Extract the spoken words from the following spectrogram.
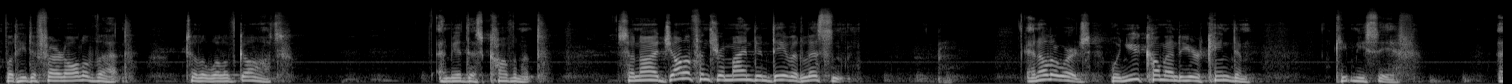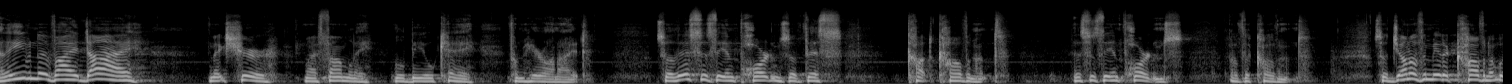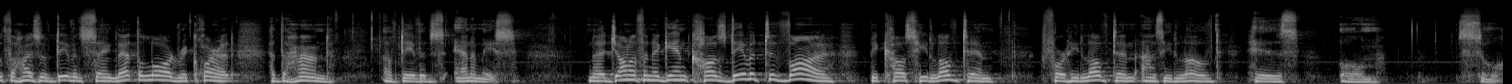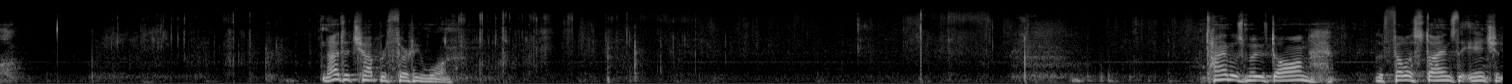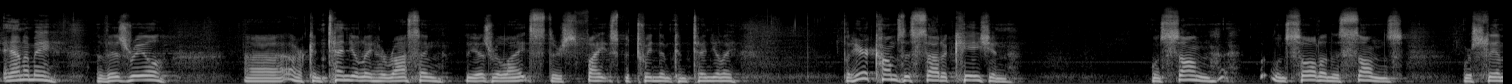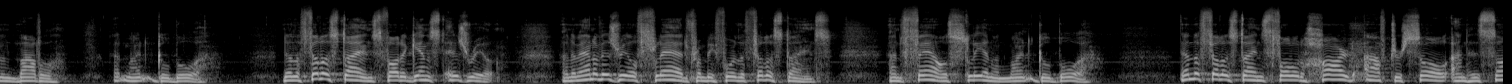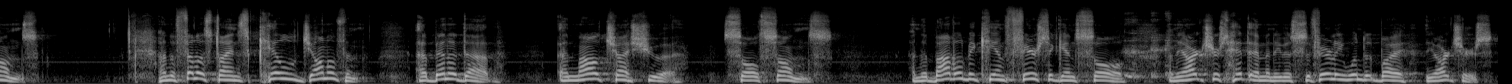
But he deferred all of that to the will of God and made this covenant. So now Jonathan's reminding David listen, in other words, when you come into your kingdom, keep me safe. And even if I die, make sure my family will be okay from here on out. So, this is the importance of this cut covenant. This is the importance of the covenant. So, Jonathan made a covenant with the house of David, saying, Let the Lord require it at the hand of David's enemies. Now, Jonathan again caused David to vow because he loved him, for he loved him as he loved his own soul. Now to chapter 31. Time has moved on. The Philistines, the ancient enemy of Israel, uh, are continually harassing the Israelites. There's fights between them continually. But here comes the sad occasion when, son, when Saul and his sons were slain in battle at Mount Gilboa. Now the Philistines fought against Israel, and the men of Israel fled from before the Philistines and fell slain on Mount Gilboa. Then the Philistines followed hard after Saul and his sons. And the Philistines killed Jonathan, Abinadab, and Malchishua, Saul's sons. And the battle became fierce against Saul, and the archers hit him, and he was severely wounded by the archers.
